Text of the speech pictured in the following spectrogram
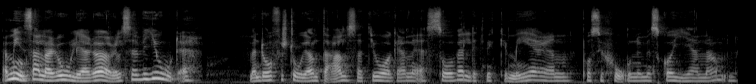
Jag minns alla roliga rörelser vi gjorde. Men då förstod jag inte alls att yogan är så väldigt mycket mer än positioner med skojiga namn.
